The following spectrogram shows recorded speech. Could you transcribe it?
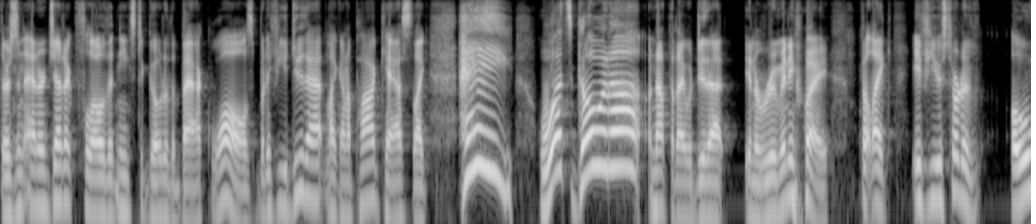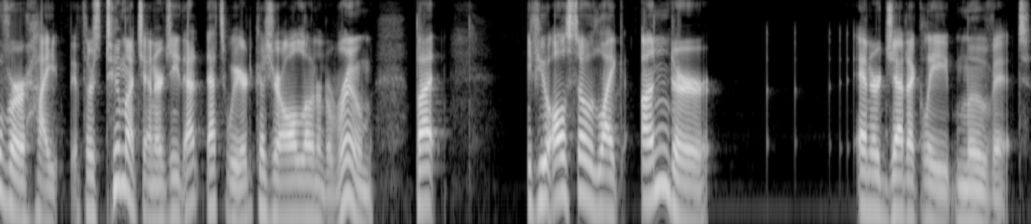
there's an energetic flow that needs to go to the back walls. But if you do that like on a podcast like hey what's going on? Not that i would do that in a room anyway but like if you sort of overhype if there's too much energy that that's weird because you're all alone in a room. But if you also like under energetically move it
